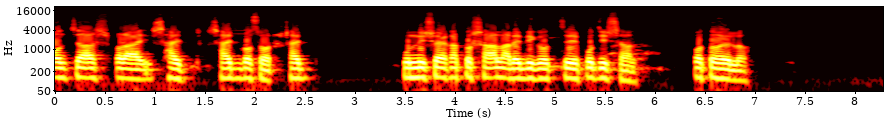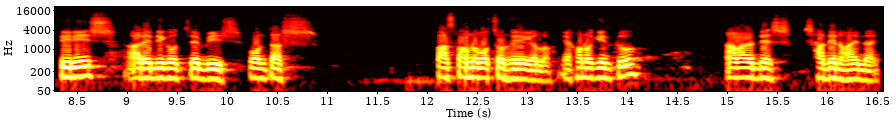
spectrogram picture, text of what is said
পঞ্চাশ প্রায় ষাট ষাট বছর, ষাট, উনিশশো একাত্তর সাল আর এদিকে হচ্ছে পঁচিশ সাল। কত হইল? তিরিশ, আর এদিকে হচ্ছে বিশ, পঞ্চাশ পাঁচপান্ন বছর হয়ে গেল। এখনও কিন্তু আমাদের দেশ স্বাধীন হয় নাই।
